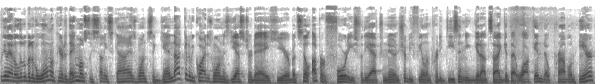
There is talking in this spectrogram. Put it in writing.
We're going to have a little bit of a warm up here today, mostly sunny skies once again. Not going to be quite as warm as yesterday here, but still upper 40s for the afternoon. Should be feeling pretty decent. You can get outside, get that walk in, no problem here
